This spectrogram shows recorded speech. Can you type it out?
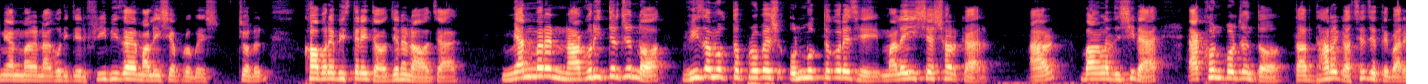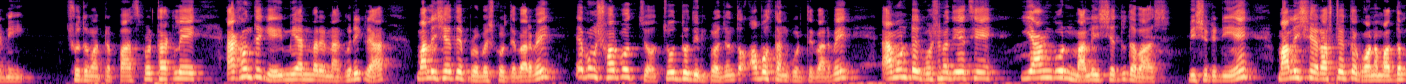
মিয়ানমারের নাগরিকদের ফ্রি ভিসায় মালয়েশিয়া প্রবেশ। চলুন, খবরে বিস্তারিত জেনে নেওয়া যাক। মিয়ানমারের নাগরিকদের জন্য ভিসামুক্ত প্রবেশ উন্মুক্ত করেছে মালয়েশিয়া সরকার। আর বাংলাদেশিরা এখন পর্যন্ত তার ধারে কাছে যেতে পারেনি। শুধুমাত্র পাসপোর্ট থাকলে এখন থেকে মিয়ানমারের নাগরিকরা মালয়েশিয়াতে প্রবেশ করতে পারবে এবং সর্বোচ্চ চোদ্দ দিন পর্যন্ত অবস্থান করতে পারবে, এমনটাই ঘোষণা দিয়েছে ইয়াঙ্গুন মালয়েশিয়া দূতাবাস। বিষয়টি নিয়ে মালয়েশিয়ার রাষ্ট্রায়ত্ত গণমাধ্যম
